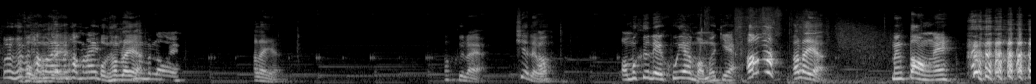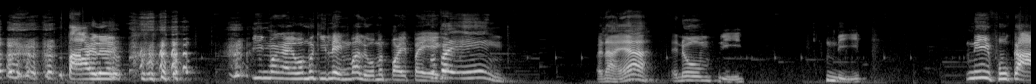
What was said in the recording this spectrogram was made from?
เฮ้ยเฮ้ยผมทำอะไรทำมันทำอะไรอะไรผมทำอะไรอะมันลอยอะไรอะเอ้าคืออะไรอะเชี่ยอะไรวะอ๋อมันคือเลคุยมเหรอเมื่อกี้อ๋ออะไรอะแมงป่องไง ตายเลย ยิงมาไงวะเมื่อกี้เล็งป่ะหรือว่ามันไปไปเอมันงไปอะเอง ไปไหนอะไอ้หนุ่มหนีหนี นี่ภูกะ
